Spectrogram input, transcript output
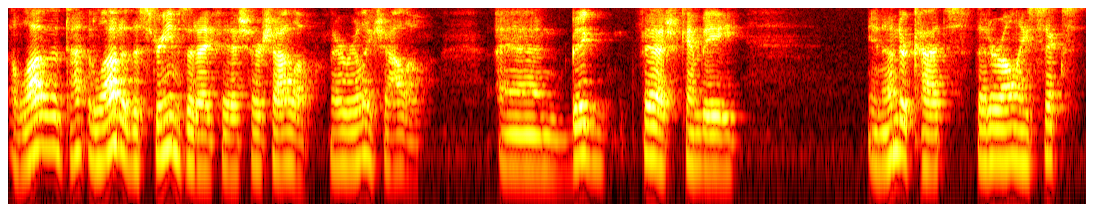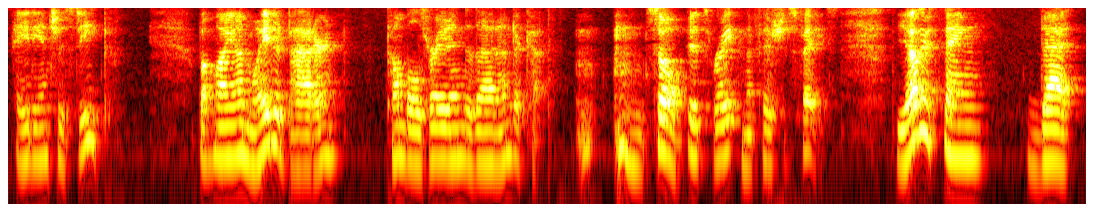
A lot of the time, a lot of the streams that I fish are shallow. They're really shallow, and big fish can be in undercuts that are only six, eight inches deep. But my unweighted pattern tumbles right into that undercut. so it's right in the fish's face. The other thing that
